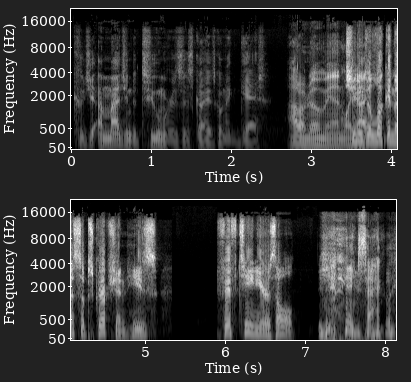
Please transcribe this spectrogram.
could you imagine the tumors this guy is going to get? I don't know, man. Like you need I- to look in the subscription. He's 15 years old. Yeah, exactly.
